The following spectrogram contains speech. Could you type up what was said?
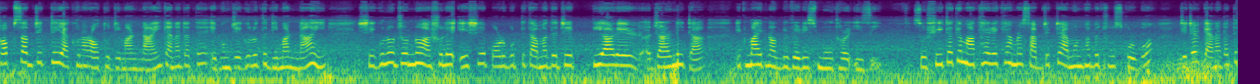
সব সাবজেক্টেই এখন আর অত ডিমান্ড নাই কানাডাতে এবং যেগুলোতে ডিমান্ড নাই, সেগুলোর জন্য আসলে এসে পরবর্তীতে আমাদের যে পিআর এর জার্নিটা it might not be very smooth or easy so সেইটাকে মাথায় রেখে আমরা সাবজেক্টটা এমনভাবে চুজ করব, যেটার ক্যানাডাতে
